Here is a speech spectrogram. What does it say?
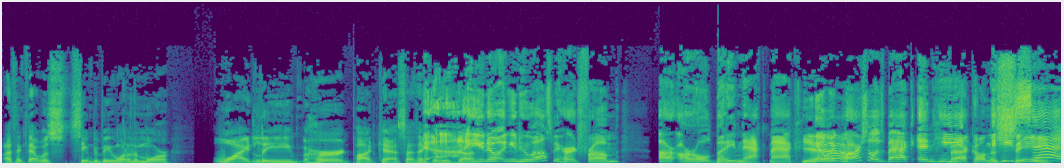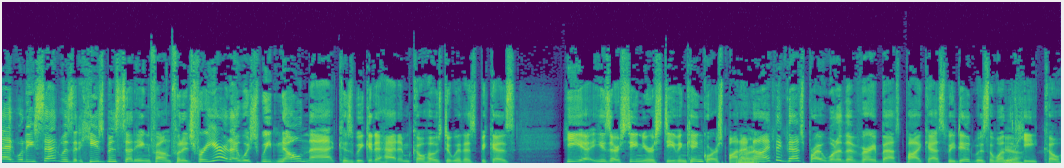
I think that was seemed to be one of the more widely heard podcasts. I think that we've Uh, done. you know, and you know who else we heard from? Our, our old buddy Knack Mac. Yeah. Neil Marshall is back, and he Back on the he scene. said what he said was that he's been studying found footage for a year, and I wish we'd known that because we could have had him co-host it with us because. He, uh, he's our senior Stephen King correspondent, Right. and I think that's probably one of the very best podcasts we did was the one Yeah. that he co-hosted.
